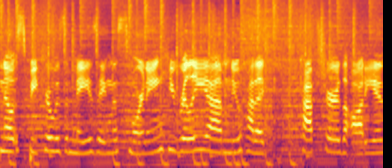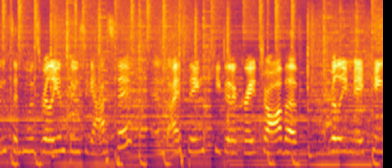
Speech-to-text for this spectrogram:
Keynote speaker was amazing this morning. He really um, knew how to capture the audience and he was really enthusiastic. And I think he did a great job of really making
